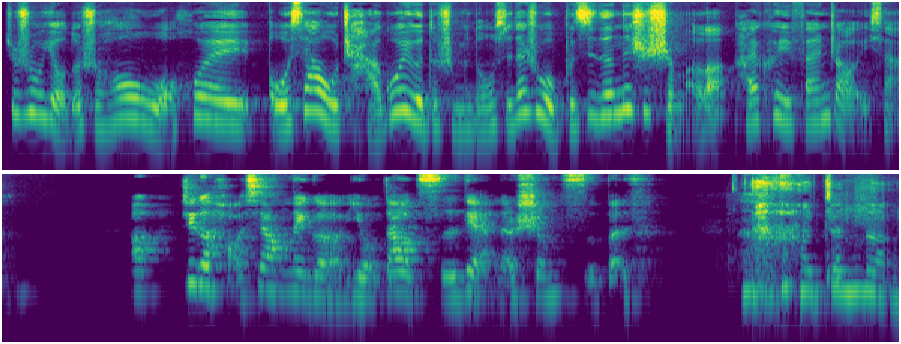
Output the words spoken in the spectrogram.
就是有的时候我会，我下午查过一个的什么东西，但是我不记得那是什么了，还可以翻找一下。啊，这个好像那个有道词典的生词本，真的。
